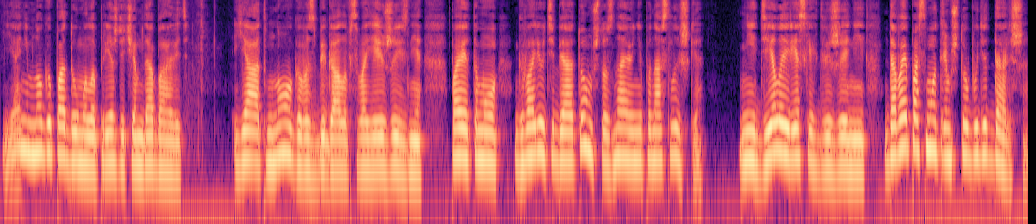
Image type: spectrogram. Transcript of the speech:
Я немного подумала, прежде чем добавить. Я от многого сбегала в своей жизни, поэтому говорю тебе о том, что знаю не понаслышке. Не делай резких движений. Давай посмотрим, что будет дальше».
